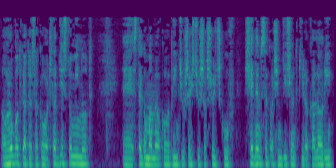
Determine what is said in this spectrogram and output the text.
Robótka to jest około 40 minut. E, Z tego mamy około 5-6 szaszłyczków, 780 kilokalorii,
